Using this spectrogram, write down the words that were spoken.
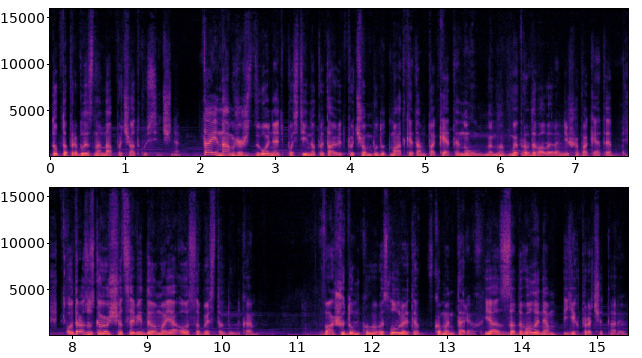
тобто приблизно на початку січня. Та й нам же ж дзвонять, постійно питають, по чому будуть матки, там пакети. Ну, ми, ми, ми продавали раніше пакети. Одразу скажу, що це відео моя особиста думка. Вашу думку ви висловлюєте в коментарях. Я з задоволенням їх прочитаю.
